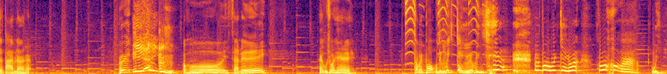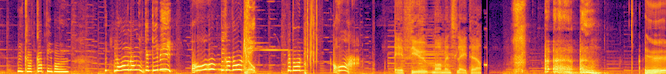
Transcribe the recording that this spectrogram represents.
จะตายไปแล้วนะ ฮ้ย โอ้ยสัตว์เอ้ย ให้กูโชว์ให้หน่อยดิทำไมพ่อกูถึงไม่เก่งเลยวะเหี้ยทำไมพ่อกูไม่เก่งวะโอ้โหอุ้ยมีกระกับตีบอลน้องน้องอย่าตีพี่โอ้พี่ขอโทษ Nope. ขอโทษโอ้ A few moments later. เอ๊ะ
